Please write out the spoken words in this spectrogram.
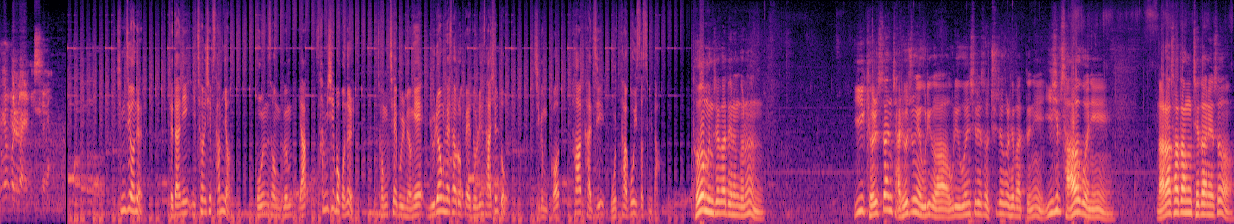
안 연 걸로 알고 있어요. 심지어는 재단이 2013년 보은 성금 약 30억 원을 정체불명의 유령 회사로 빼돌린 사실도 지금껏 파악하지 못하고 있었습니다. 더 문제가 되는 거는 이 결산 자료 중에 우리가 우리 의원실에서 추적을 해봤더니 24억 원이 나라사랑 재단에서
